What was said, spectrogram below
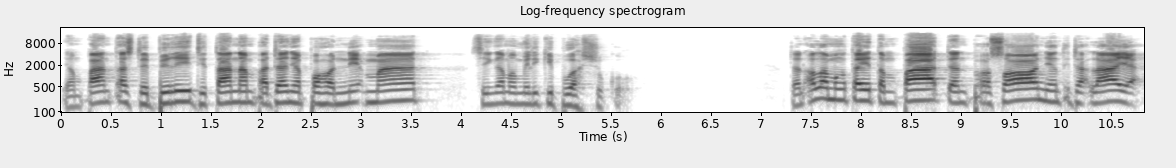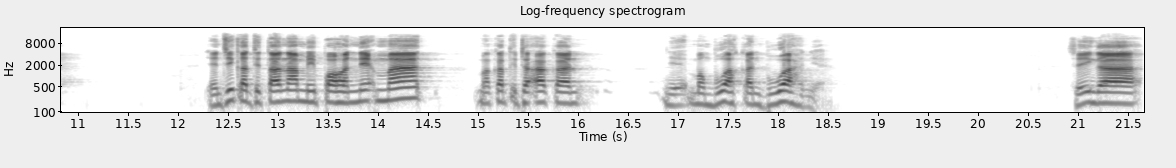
yang pantas diberi ditanam padanya pohon nikmat sehingga memiliki buah syukur. Dan Allah mengetahui tempat dan person yang tidak layak. Yang jika ditanami pohon nikmat, maka tidak akan ya, membuahkan buahnya. Sehingga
